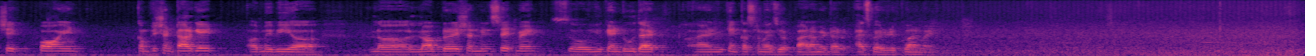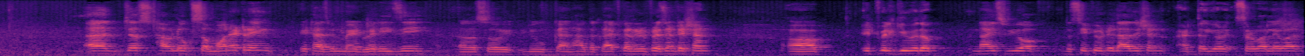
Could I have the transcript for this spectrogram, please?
checkpoint completion target or maybe uh, log duration min statement. So you can do that and you can customize your parameter as per requirement. And just have a look. So monitoring, it has been made very easy. Uh, so you can have the graphical representation. Uh, it will give you the nice view of the CPU utilization at the your server level.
